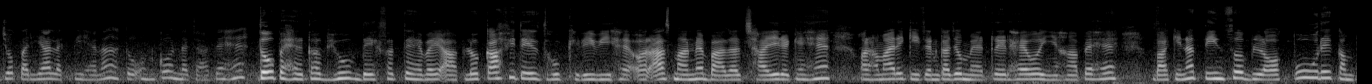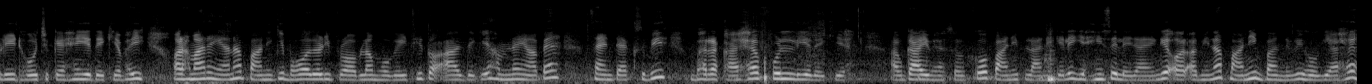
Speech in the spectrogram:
जो परियाँ लगती है ना तो उनको नचाते हैं। दोपहर का व्यू देख सकते हैं भाई आप लोग। काफ़ी तेज़ धूप खिली हुई है और आसमान में बादल छाए रखे हैं और हमारे किचन का जो मेटेरियल है वो यहाँ पे है। बाकी ना 300 ब्लॉक पूरे कंप्लीट हो चुके हैं, ये देखिए भाई। और हमारे यहाँ ना पानी की बहुत बड़ी प्रॉब्लम हो गई थी तो आज देखिए हमने यहाँ पे सेंटेक्स भी भर रखा है फुल, ये देखिए। अब गाय भैंसों को पानी पिलाने के लिए यहीं से ले जाएँगे और अभी ना पानी बंद भी हो गया है।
